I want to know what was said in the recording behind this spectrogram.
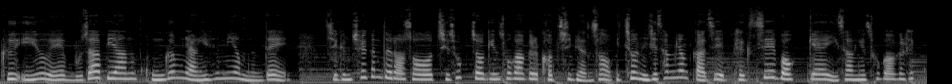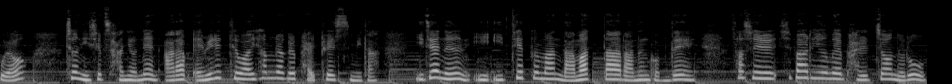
그 이후에 무자비한 공급량이 흠이 없는데 지금 최근 들어서 지속적인 소각을 거치면서 2023년까지 110억 개 이상의 소각을 했고요. 2024년엔 아랍에미리트와의 협력을 발표했습니다. 이제는 이 ETF만 남았다라는 건데 사실 시바리움의 발전으로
